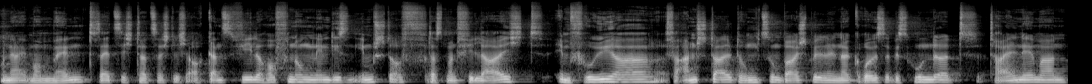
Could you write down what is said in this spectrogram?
Na, im Moment setze ich tatsächlich auch ganz viele Hoffnungen in diesen Impfstoff, dass man vielleicht im Frühjahr Veranstaltungen zum Beispiel in der Größe bis 100 Teilnehmern,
